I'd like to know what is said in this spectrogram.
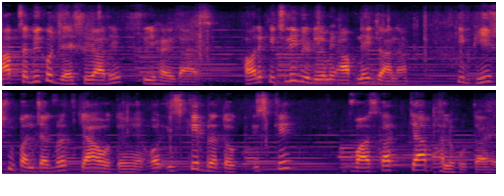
आप सभी को जय श्री राधे, श्री हरिदास। हमारे पिछली वीडियो में आपने जाना कि भीष्म पंचक व्रत क्या होते हैं और इसके व्रतों, इसके उपवास का क्या फल होता है।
